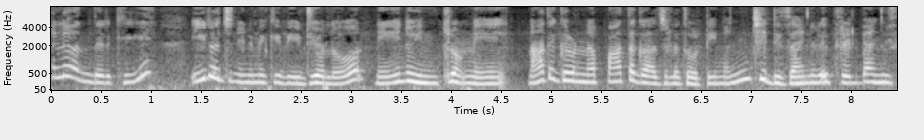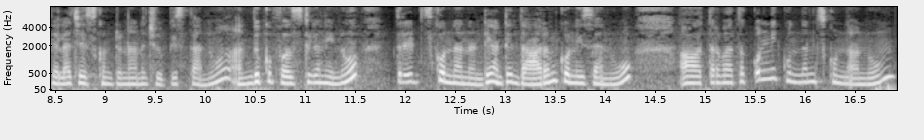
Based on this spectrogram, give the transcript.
హలో అందరికీ. ఈరోజు నేను మీకు ఈ వీడియోలో నేను ఇంట్లోనే నా దగ్గర ఉన్న పాత గాజులతోటి మంచి డిజైనర్ థ్రెడ్ బ్యాంగిల్స్ ఎలా చేసుకుంటున్నానో చూపిస్తాను. అందుకు ఫస్ట్గా నేను థ్రెడ్స్ కొన్నానండి. అంటే దారం కొనేసాను ఆ తర్వాత కొన్ని కుందన్స్ కొన్నాను.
